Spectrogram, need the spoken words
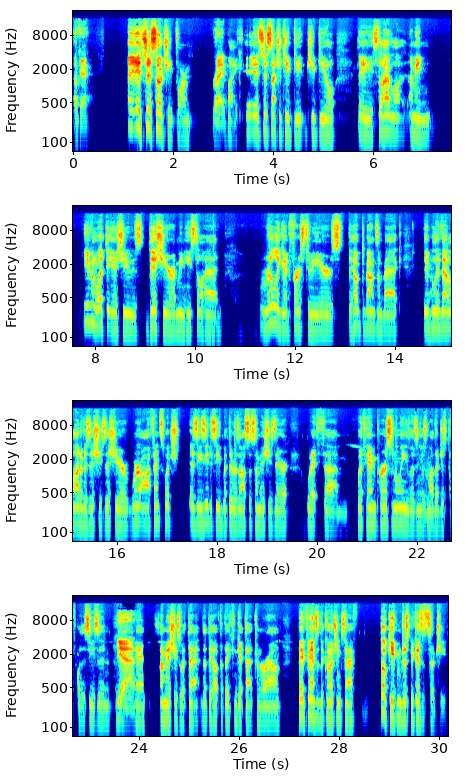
Okay, it's just so cheap for him. Right, like it's just such a cheap de- cheap deal. They still have a lot. I mean, even with the issues this year, I mean, he still had really good first two years. They hope to bounce him back. They believe that a lot of his issues this year were offense, which is easy to see, but there was also some issues there with um, with him personally losing his mm-hmm. mother just before the season. Yeah, and some issues with that that they hope that they can get that turned around. Big fans of the coaching staff. They'll keep him just because it's so cheap.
